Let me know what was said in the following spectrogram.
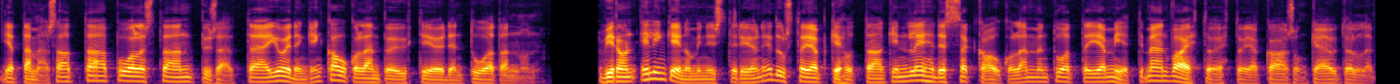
ja tämä saattaa puolestaan pysäyttää joidenkin kaukolämpöyhtiöiden tuotannon. Viron elinkeinoministeriön edustaja kehottaakin lehdessä kaukolämmön tuottajia miettimään vaihtoehtoja kaasun käytölle.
